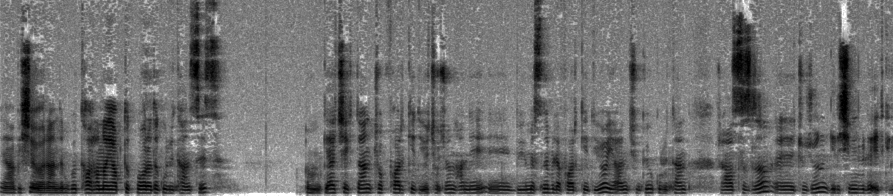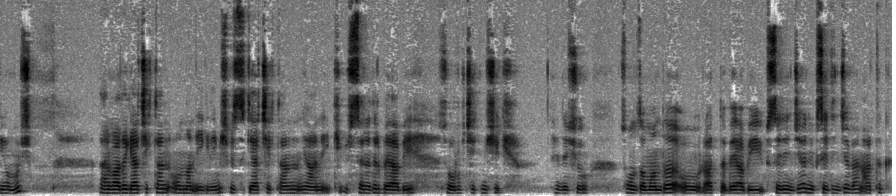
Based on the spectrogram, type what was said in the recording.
Ya bir şey öğrendim. Bu tarhana yaptık bu arada glutensiz. Ama gerçekten çok fark ediyor çocuğun hani e, büyümesine bile fark ediyor. Yani çünkü gluten rahatsızlığı e, çocuğun gelişimini bile etkiliyormuş. Erva da gerçekten ondan ilgiliymiş. Biz gerçekten yani 2-3 senedir bayağı bir zorluk çekmişik. Hem de şu son zamanda o rahatta bayağı bir yükselince, yükselince ben artık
